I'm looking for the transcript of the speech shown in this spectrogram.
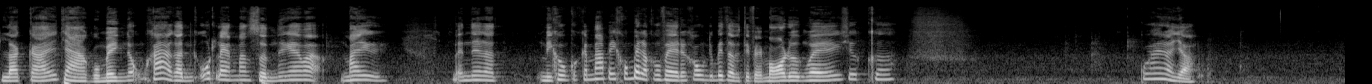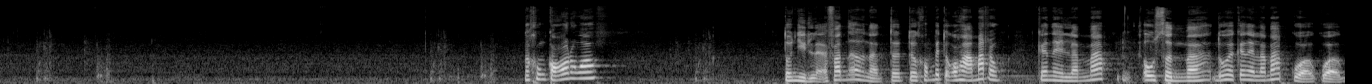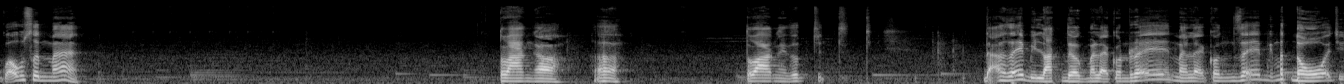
là cái nhà của mình nó cũng khá là gần Woodland Mansion anh em ạ. May vậy nên là mình không có cái map ấy, không biết là có về được không, thì bây giờ thì phải mò đường về ấy chứ cơ. Quái là nhở. Nó không có đúng không? Tôi nhìn lại phát nữa là tôi tôi không biết tôi có hoa mắt không. Cái này là map Ocean mà, đúng rồi, cái này là map của của của Ocean mà. Toàn à à. toàn này đã dễ bị lạc đường mà lại còn dễ mà lại còn dễ bị mất đồ ấy chứ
